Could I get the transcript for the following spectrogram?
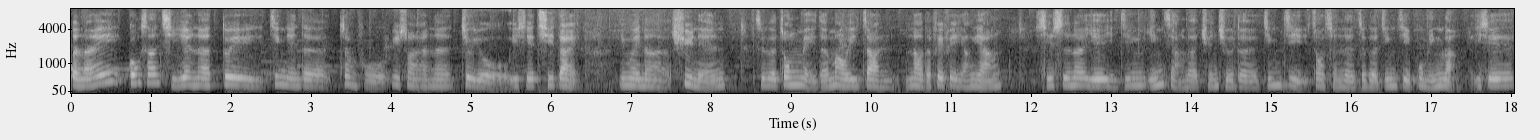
本来工商企业呢，对今年的政府预算案呢，就有一些期待，因为呢，去年这个中美的贸易战闹得沸沸扬扬，其实呢，也已经影响了全球的经济，造成了这个经济不明朗，一些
